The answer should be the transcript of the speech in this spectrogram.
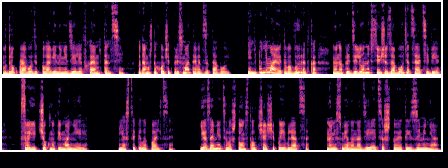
вдруг проводит половину недели в Хэмптонсе, потому что хочет присматривать за тобой? Я не понимаю этого выродка, но он определенно все еще заботится о тебе в своей чокнутой манере. Я сцепила пальцы. Я заметила, что он стал чаще появляться, но не смела надеяться, что это из-за меня.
